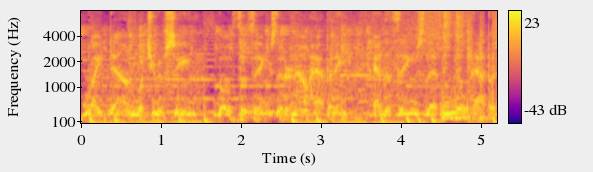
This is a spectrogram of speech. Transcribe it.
Write down what you have seen, both the things that are now happening and the things that will happen.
